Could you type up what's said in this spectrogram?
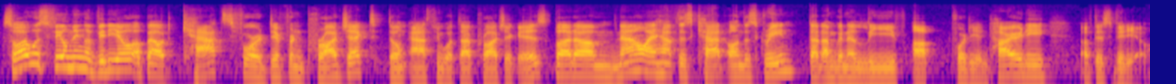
So I was filming a video about cats for a different project. Don't ask me what that project is. But um, now I have this cat on the screen that I'm gonna leave up for the entirety of this video.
